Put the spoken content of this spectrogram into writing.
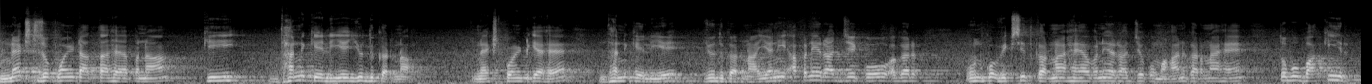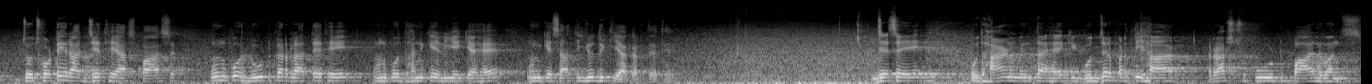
नेक्स्ट जो पॉइंट आता है अपना कि धन के लिए युद्ध करना। नेक्स्ट पॉइंट क्या है? धन के लिए युद्ध करना। यानी अपने राज्य को अगर उनको विकसित करना है, अपने राज्य को महान करना है तो वो बाकी जो छोटे राज्य थे आसपास, उनको लूट कर लाते थे। उनको धन के लिए क्या है? उनके साथ युद्ध किया करते थे। जैसे उदाहरण मिलता है कि गुज्जर प्रतिहार, राष्ट्रकूट, पाल वंश।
